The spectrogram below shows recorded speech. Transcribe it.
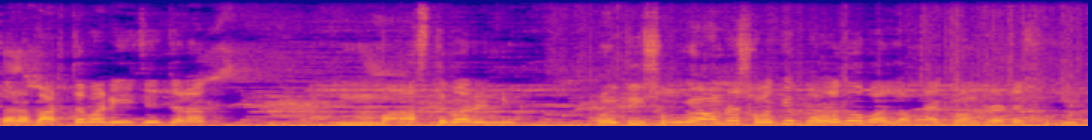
তারা বার্তা পাঠিয়েছে যারা আসতে পারেনি নৈতিক সবাইকে আমরা সবাইকে বলাতেও পারলাম এক ঘণ্টা একটা শিডিউল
